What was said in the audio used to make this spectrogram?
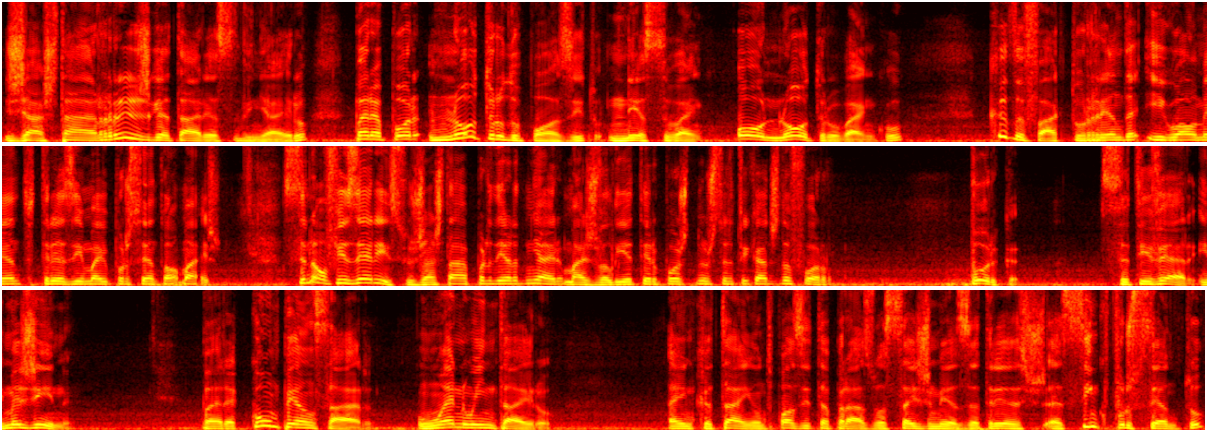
já está a resgatar esse dinheiro para pôr noutro depósito, nesse banco ou noutro banco, que de facto renda igualmente 3,5% ou mais. Se não fizer isso, já está a perder dinheiro. Mais valia ter posto nos certificados de aforro. Porque se tiver, imagine, para compensar um ano inteiro em que tem um depósito a prazo a 6 meses a, 3, a 5%,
